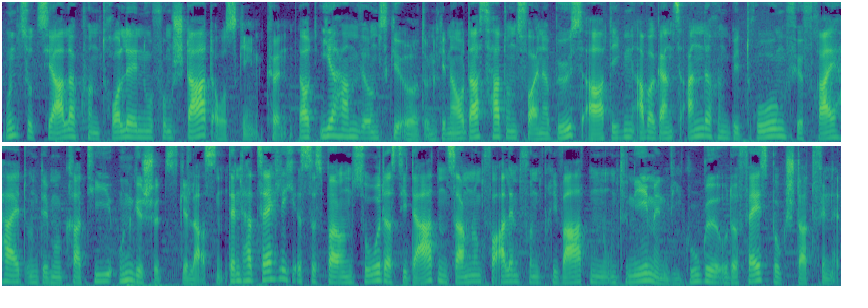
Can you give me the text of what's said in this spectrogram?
und sozialer Kontrolle nur vom Staat ausgehen können. Laut ihr haben wir uns geirrt und genau das hat uns vor einer bösartigen, aber ganz anderen Bedrohung für Freiheit und Demokratie ungeschützt gelassen. Denn tatsächlich ist es bei uns so, dass die Datensammlung vor allem von privaten Unternehmen wie Google oder Facebook stattfindet.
